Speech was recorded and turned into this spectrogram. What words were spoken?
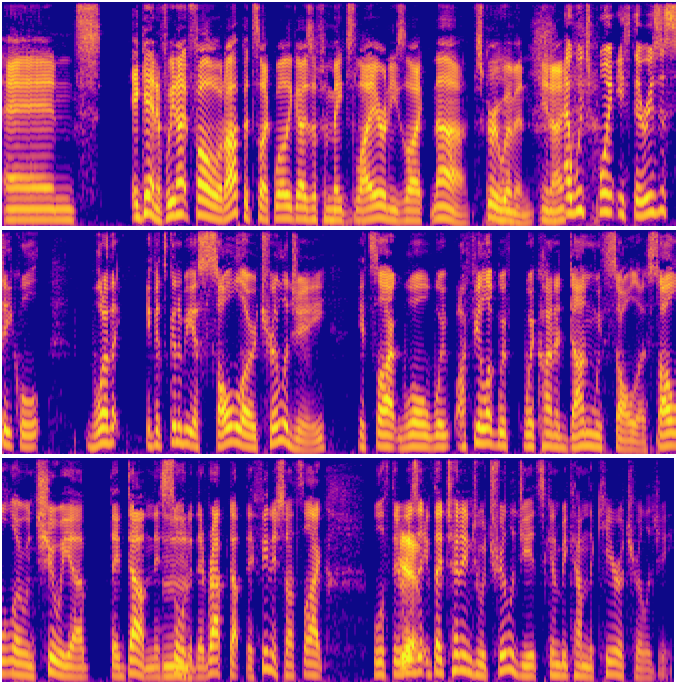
and. Again, if we don't follow it up, it's like, well, he goes off and meets Leia, and he's like, "Nah, screw women," you know. At which point, if there is a sequel, what they, if it's going to be a solo trilogy? It's like, well, we, I feel like we've, we're kind of done with Solo. Solo and Chewie are they're done, they're sorted, mm. they're wrapped up, they're finished. So it's like, well, if there is, Yeah. if they turn into a trilogy, it's going to become the Qi'ra trilogy.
